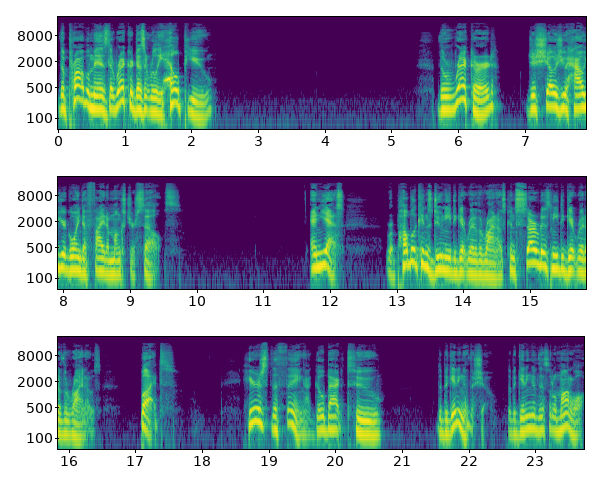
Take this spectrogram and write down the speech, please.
The problem is the record doesn't really help you. The record just shows you how you're going to fight amongst yourselves. And yes, Republicans do need to get rid of the RINOs. Conservatives need to get rid of the RINOs. But here's the thing I go back to the beginning of the show, the beginning of this little monologue.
